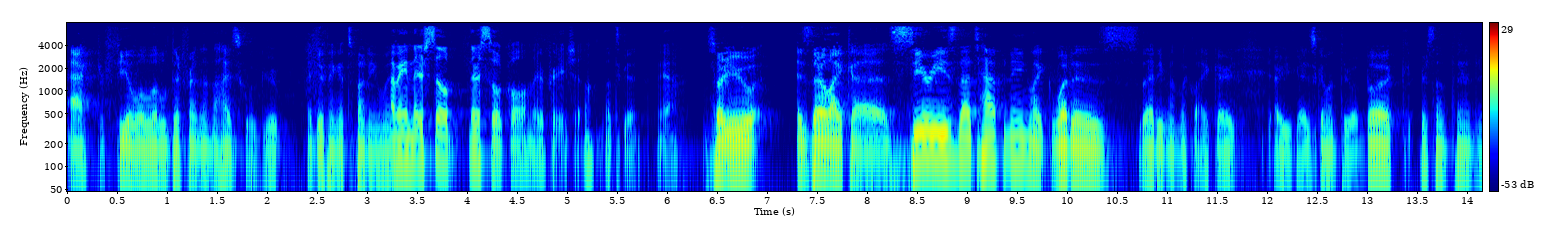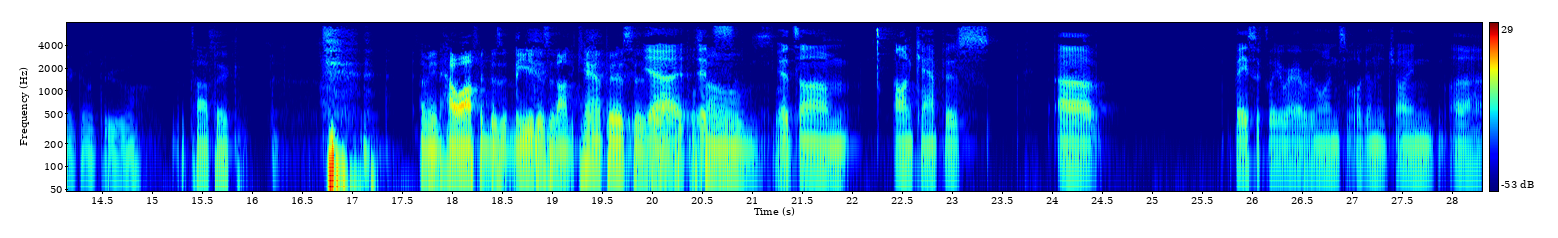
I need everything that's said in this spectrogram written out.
act or feel a little different than the high school group. I do think it's funny when I mean, they're still they're still cool. They're pretty chill. that's good. Yeah. So are you is there like a series that's happening? Like what does that even look like? Are are you guys going through a book or something or going through a topic? I mean, how often does it meet? Is it on campus? Is yeah, people's it's homes? Like- it's um on campus, uh, basically where everyone's welcome to join. Uh,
